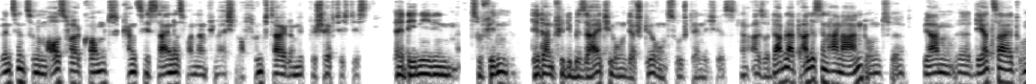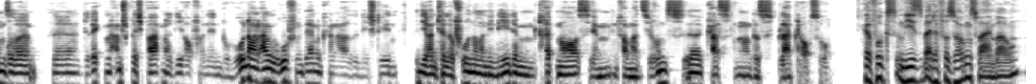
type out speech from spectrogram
wenn es denn zu einem Ausfall kommt, kann es nicht sein, dass man dann vielleicht noch fünf Tage damit beschäftigt ist, denjenigen zu finden, der dann für die Beseitigung der Störung zuständig ist. Also da bleibt alles in einer Hand und äh, wir haben äh, derzeit unsere äh, direkten Ansprechpartner, die auch von den Bewohnern angerufen werden können. Also die stehen mit ihren Telefonnummern in jedem Treppenhaus, im Informationskasten und das bleibt auch so. Herr Fuchs, und wie ist es bei der Versorgungsvereinbarung?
